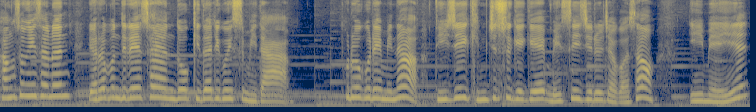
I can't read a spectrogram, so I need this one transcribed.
방송에서는 여러분들의 사연도 기다리고 있습니다. 프로그램이나 DJ 김지숙에게 메시지를 적어서 이메일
